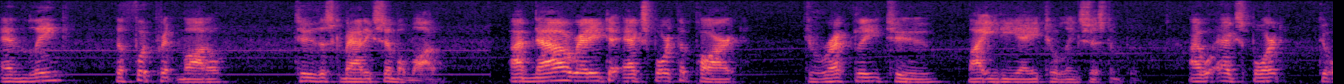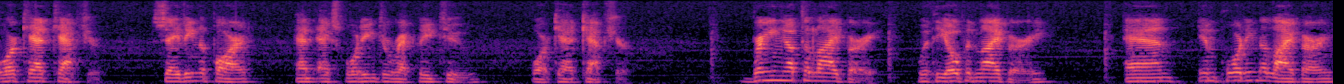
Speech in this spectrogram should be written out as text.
and link the footprint model to the schematic symbol model. I'm now ready to export the part directly to my EDA tooling system. I will export to OrCAD Capture, saving the part and exporting directly to OrCAD Capture. Bringing up the library with the Open Library and importing the library,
